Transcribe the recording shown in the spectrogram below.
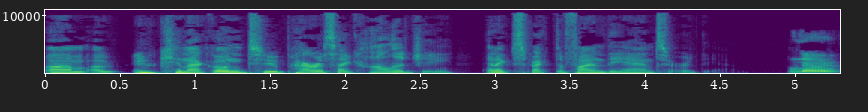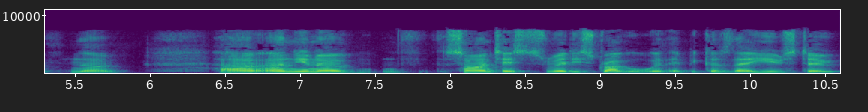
um a, you cannot go into parapsychology and expect to find the answer at the end. No, no. Uh, and, you know, scientists really struggle with it because they're used to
